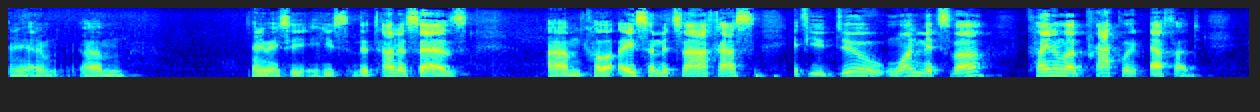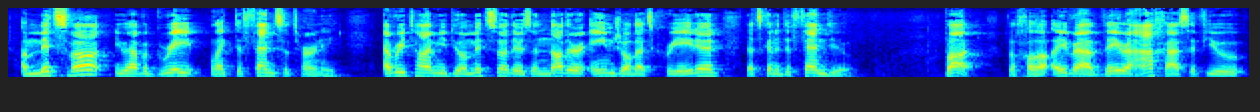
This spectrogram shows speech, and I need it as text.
Anyway, um, um, anyway, see, he's the Tana says, um. If you do one mitzvah, kainala echad. A mitzvah, you have a great like defense attorney. Every time you do a mitzvah, there's another angel that's created that's going to defend you. But if you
